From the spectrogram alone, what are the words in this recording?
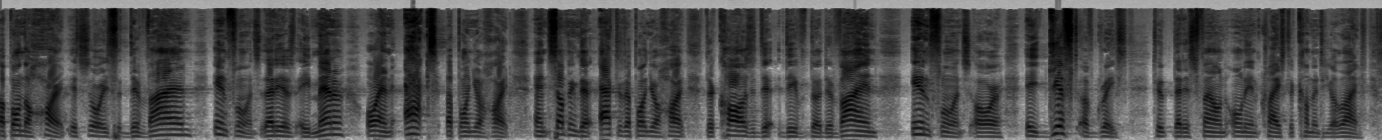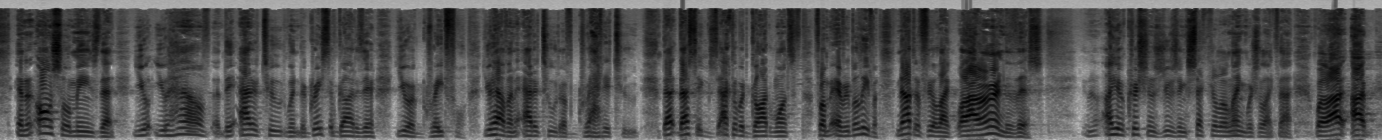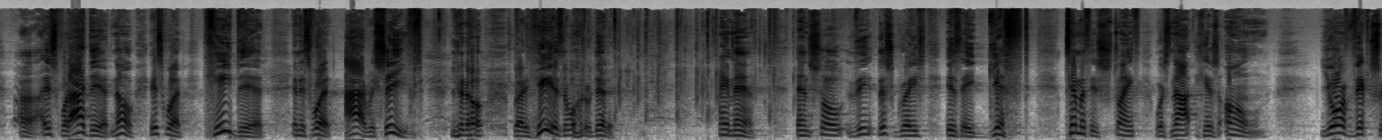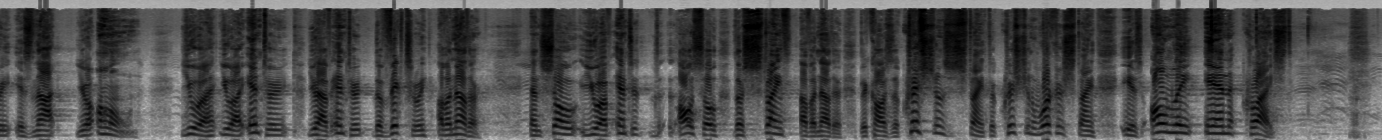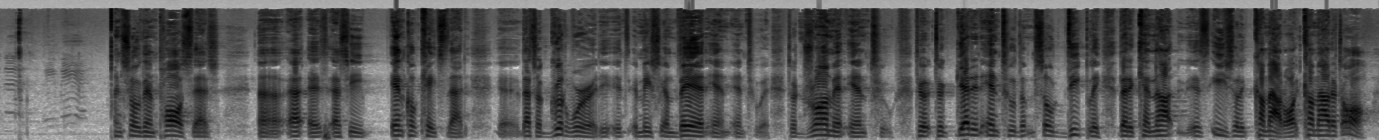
upon the heart. It's, so it's a divine influence. That is a manner or an act upon your heart. And something that acted upon your heart that caused the, the, the divine influence or a gift of grace to, that is found only in Christ to come into your life. And it also means that you, you have the attitude, when the grace of God is there, you are grateful. You have an attitude of gratitude. That, that's exactly what God wants from every believer. Not to feel like, well, I earned this. You know, I hear Christians using secular language like that. Well, I, I, uh, it's what I did. No, it's what He did, and it's what I received. You know, but He is the one who did it. Amen. And so the, this grace is a gift. Timothy's strength was not his own. Your victory is not your own. You, are, you, are entered, you have entered the victory of another. And so you have entered also the strength of another because the Christian's strength, the Christian worker's strength is only in Christ. And so then Paul says, uh, as, as, he inculcates that. Uh, that's a good word. It, it, means to embed in, into it, to drum it into, to, to get it into them so deeply that it cannot as easily come out or come out at all.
